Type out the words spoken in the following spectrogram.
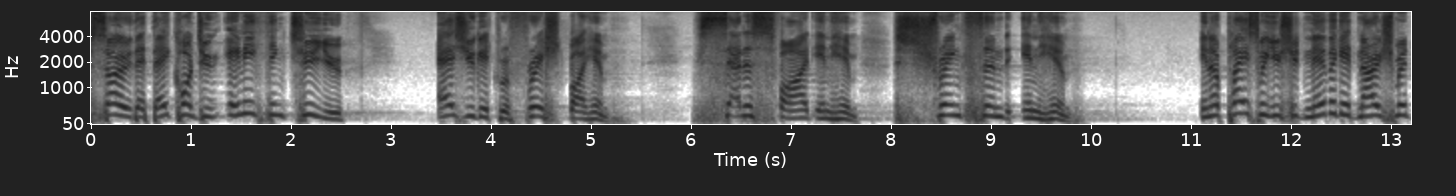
so that they can't do anything to you as you get refreshed by him, satisfied in him, strengthened in him in a place where you should never get nourishment,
